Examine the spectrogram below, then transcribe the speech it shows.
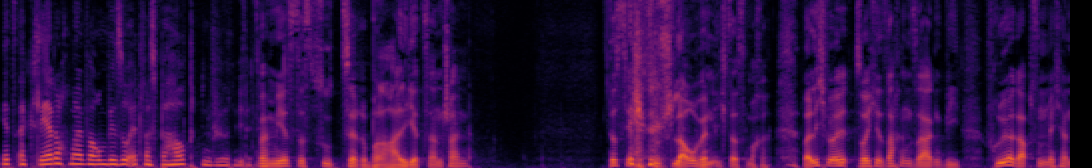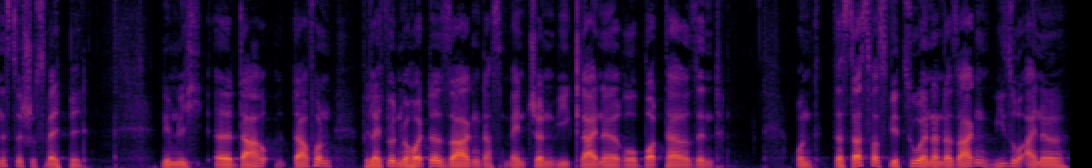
Jetzt erklär doch mal, warum wir so etwas behaupten würden, bitte. Bei mir ist das zu zerebral jetzt anscheinend. Das ist jetzt zu schlau, wenn ich das mache. Weil ich will solche Sachen sagen wie, früher gab es ein mechanistisches Weltbild. Nämlich äh, da, davon, vielleicht würden wir heute sagen, dass Menschen wie kleine Roboter sind. Und dass das, was wir zueinander sagen, wie so eine,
